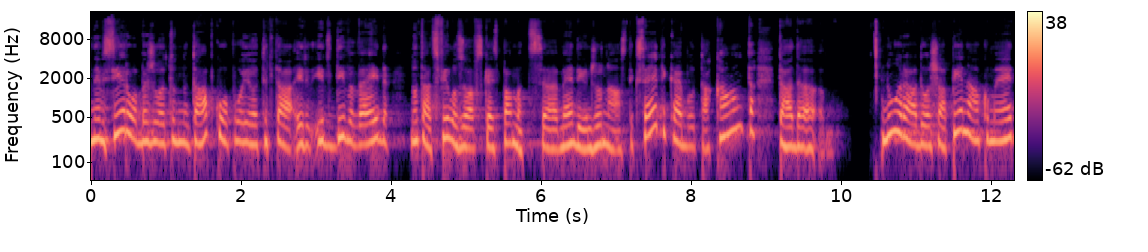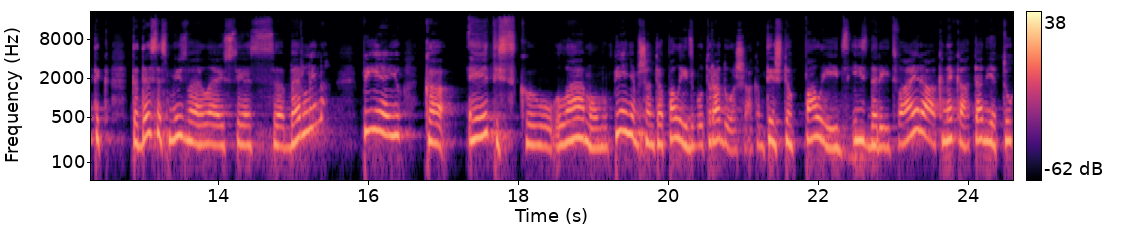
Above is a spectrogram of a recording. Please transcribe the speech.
nevis ierobežot un tā apkopojot, ir, tā, ir, ir diva veida. Nu, tāds filozofiskais pamats mēdīņu un žurnālistikas ētikai būtu tā kanta, tāda norādošā pienākuma ētika. Tad es esmu izvēlējusies Berlīna pieeju, ka ētisku lēmumu pieņemšana tev palīdz būt radošākam. Tieši tev palīdz izdarīt vairāk nekā tad, ja tu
